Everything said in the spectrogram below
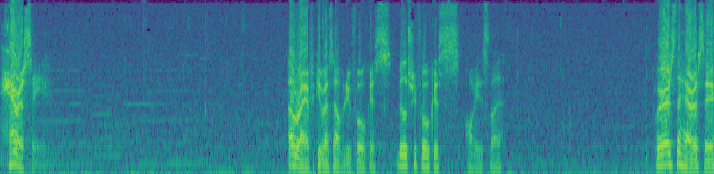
Heresy. Give myself a new focus. Military focus, obviously. Where's the heresy?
